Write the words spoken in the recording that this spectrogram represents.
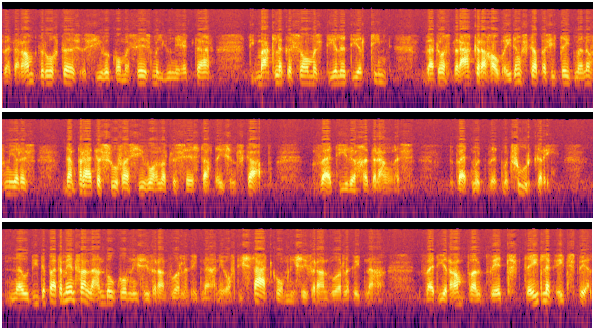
wat rampdroogte is, is 7,6 miljoen hektaar. Die maklike som is dele deur 10 wat ons draagkrag of weidingskapasiteit min of meer is dan praat ons so van 760 000 skaap wat hier gedrang is wat moet wat moet voer kry. Nou die departement van landbou kom nie sy verantwoordelikheid na nie of die staat kom nie sy verantwoordelikheid na wat die rampwet duidelik uitspeel.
